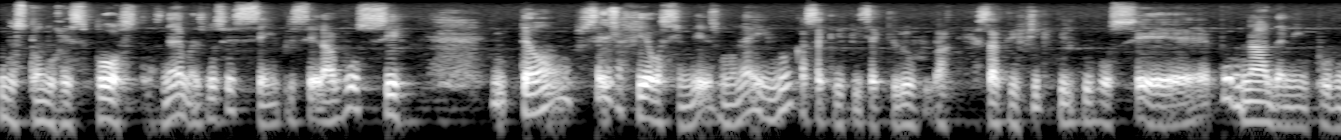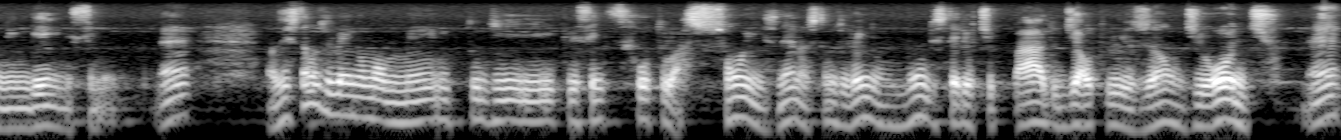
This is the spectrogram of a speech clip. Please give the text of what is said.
buscando respostas, né? Mas você sempre será você. Então, seja fiel a si mesmo, né? E nunca sacrifique aquilo, sacrifique aquilo que você é por nada nem por ninguém nesse mundo, né? Nós estamos vivendo um momento de crescentes rotulações, né? nós estamos vivendo um mundo estereotipado de autoilusão, de ódio, né?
